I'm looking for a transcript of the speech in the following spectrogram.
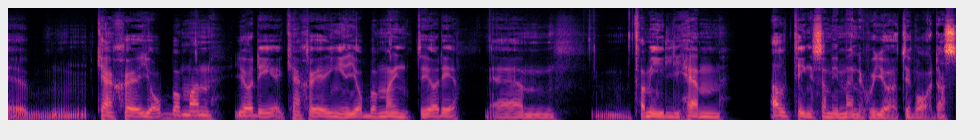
Ehm, kanske jobb om man gör det, kanske ingen jobb om man inte gör det. Ehm, familj, hem, allting som vi människor gör till vardags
